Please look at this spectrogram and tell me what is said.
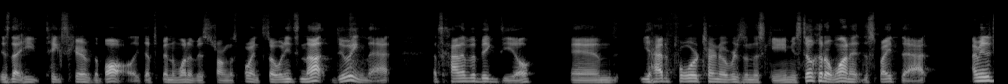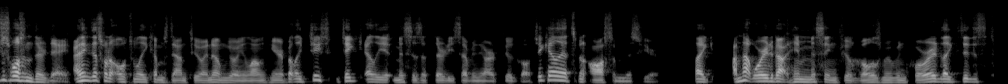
is that he takes care of the ball. Like that's been one of his strongest points. So when he's not doing that, that's kind of a big deal. And you had four turnovers in this game. You still could have won it despite that. I mean, it just wasn't their day. I think that's what it ultimately comes down to. I know I'm going along here, but like Jake, Jake Elliott misses a 37 yard field goal. Jake Elliott's been awesome this year. Like, I'm not worried about him missing field goals moving forward. Like, just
